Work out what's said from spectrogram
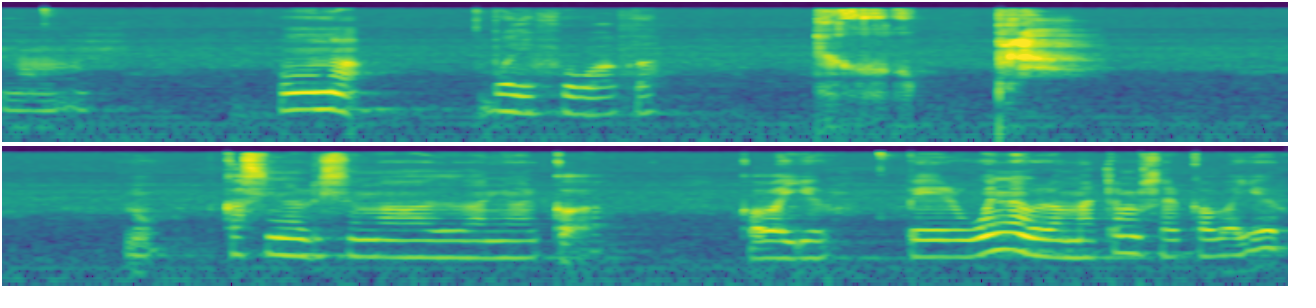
No. Una voy de fuego acá. No, casi no le hizo nada de daño al caballero. Pero bueno, lo matamos al caballero.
